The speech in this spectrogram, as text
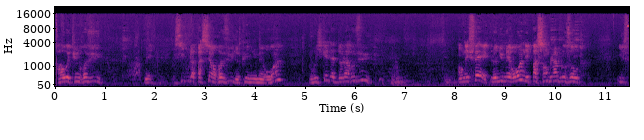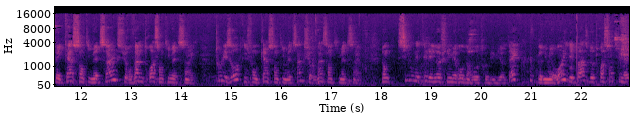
Rao est une revue. Mais si vous la passez en revue depuis le numéro 1, vous risquez d'être de la revue. En effet, le numéro 1 n'est pas semblable aux autres. Il fait 15 cm 5 sur 23 cm 5. Tous les autres, ils font 15 cm 5 sur 20 cm 5. Donc, si vous mettez les 9 numéros dans votre bibliothèque, le numéro 1, il dépasse de 3 cm.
